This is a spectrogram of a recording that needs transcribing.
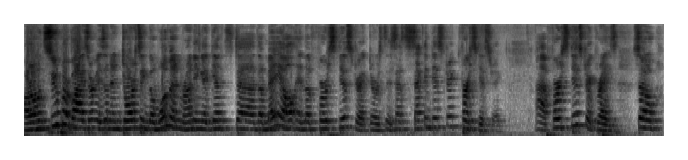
our own supervisor isn't endorsing the woman running against uh, the male in the first district, or is that second district? First district. Uh, first district race. So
